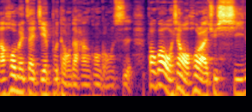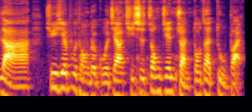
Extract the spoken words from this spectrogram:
然后后面再接不同的航空公司，包括我像我后来去希腊啊，去一些不同的国家，其实中间转都在杜拜，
